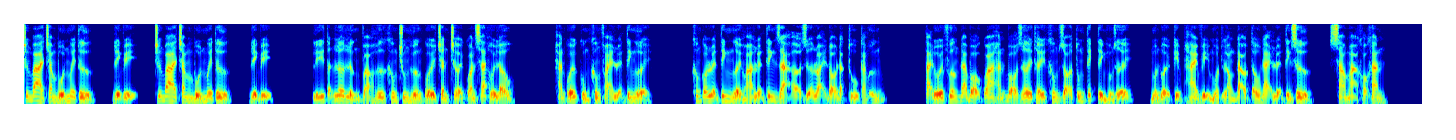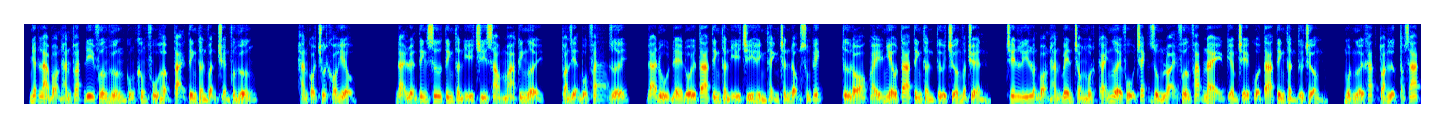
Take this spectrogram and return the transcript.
chương ba trăm bốn mươi b ố định vị, chương ba trăm bốn mươi b ố định vị. Lý tẫn lơ lửng vào hư không trung hướng cuối chân trời quan sát hồi lâu. Hắn cuối cùng không phải luyện tinh người. Không có luyện tinh người hòa luyện tinh giả ở giữa loại đó đặc thù cảm ứng. Tại đối phương đã bỏ qua hắn bỏ rơi thấy không rõ tung tích tình huống dưới, muốn đổi kịp hai vị một lòng đào tàu đại luyện tinh sư, sao mà khó khăn? Nhất là bọn hắn thoát đi phương hướng cũng không phù hợp tại tinh thần vận chuyển phương hướng. Hắn có chút khó hiểu. Đại luyện tinh sư tinh thần ý chí sao mà kinh người, toàn diện bộc phát dưới đã đủ để đối ta tinh thần ý chí hình thành chấn động xung kích, từ đó quấy nhiễu ta tinh thần từ trường vận chuyển. Trên lý luận bọn hắn bên trong một cái người phụ trách dùng loại phương pháp này kiểm chế của ta tinh thần từ trường, một người khác toàn lực tập sát.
